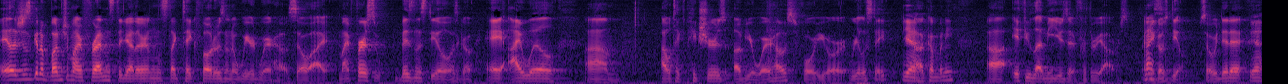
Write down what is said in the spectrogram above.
hey, let's just get a bunch of my friends together and let's like take photos in a weird warehouse. So I, my first business deal was to go, hey, I will, um, I will take pictures of your warehouse for your real estate Yeah. uh, company, uh, if you let me use it for three hours. And Nice. he goes, deal. So we did it. Yeah.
